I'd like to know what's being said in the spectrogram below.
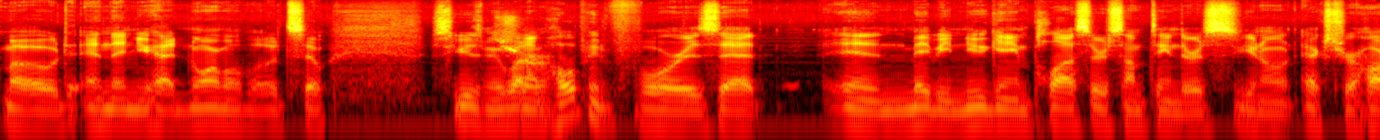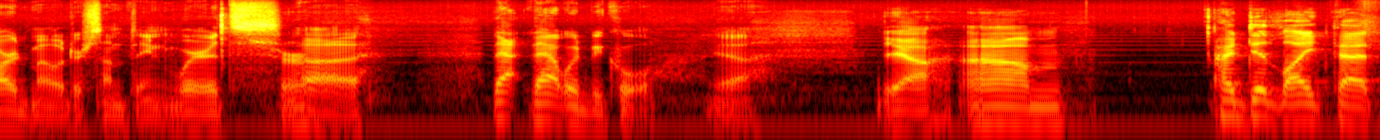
mode, and then you had normal mode. So, excuse me, what I'm hoping for is that in maybe New Game Plus or something, there's you know extra hard mode or something where it's Sure. uh, that that would be cool. Yeah. Yeah. Um, I did like that,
